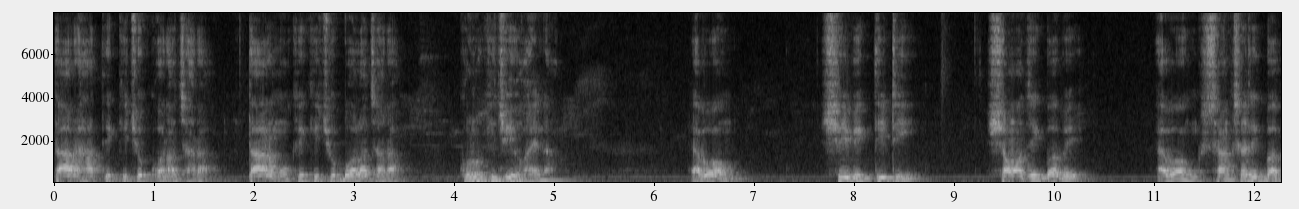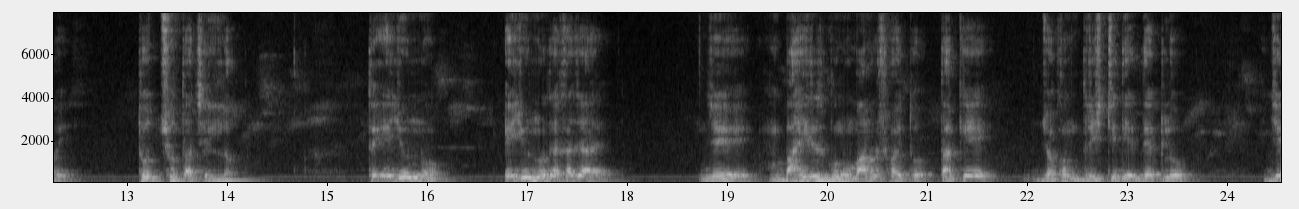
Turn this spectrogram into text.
তার হাতে কিছু করা ছাড়া, তার মুখে কিছু বলা ছাড়া কোনো কিছুই হয় না। এবং সেই ব্যক্তিটি সামাজিকভাবে এবং সাংসারিকভাবে তুচ্ছ তাচ্ছিল্য তো এই জন্য এই জন্য দেখা যায় যে বাহিরের কোনো মানুষ হয়তো তাকে যখন দৃষ্টি দিয়ে দেখল যে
